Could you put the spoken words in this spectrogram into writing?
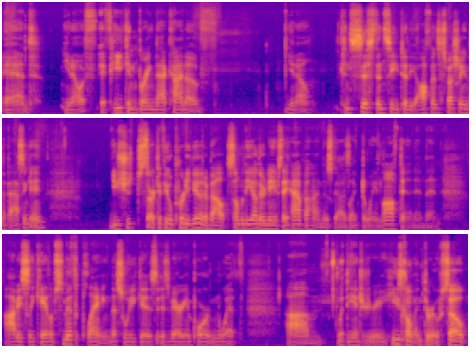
And, you know, if, if he can bring that kind of, you know, consistency to the offense, especially in the passing game, you should start to feel pretty good about some of the other names they have behind those guys, like Da'Wain Lofton, and then obviously Kaleb Smith playing this week is is very important with um, with the injury he's going through. So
